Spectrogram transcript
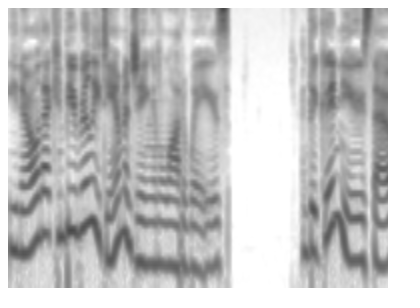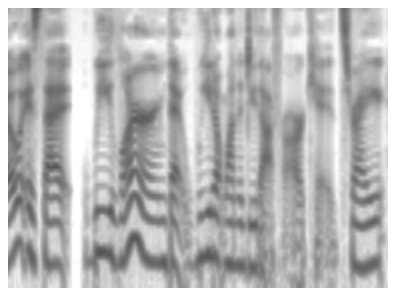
You know, that can be really damaging in a lot of ways. The good news, though, is that we learn that we don't want to do that for our kids, right?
